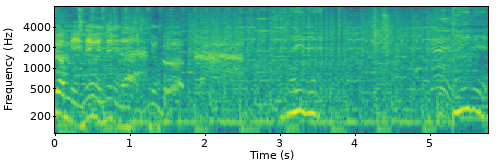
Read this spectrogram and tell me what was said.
Shot me a new one, didn't it? That jump. Made it. Made it.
